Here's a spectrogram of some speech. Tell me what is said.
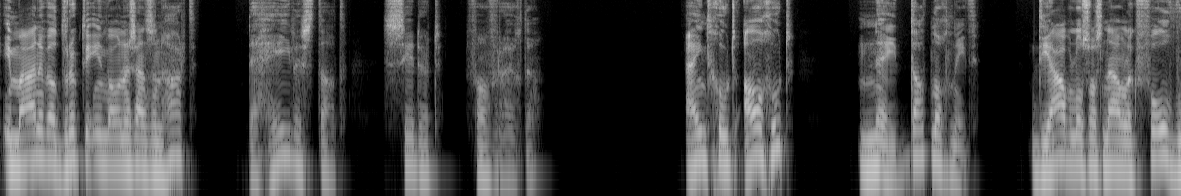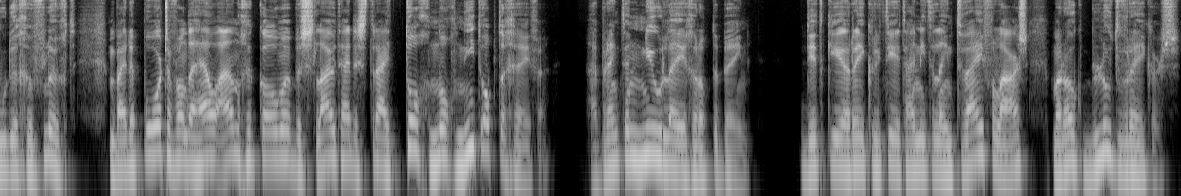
Immanuel drukt de inwoners aan zijn hart. De hele stad siddert van vreugde. Eindgoed al goed? Nee, dat nog niet. Diabolos was namelijk vol woede gevlucht. Bij de poorten van de hel aangekomen besluit hij de strijd toch nog niet op te geven. Hij brengt een nieuw leger op de been. Dit keer recruteert hij niet alleen twijfelaars, maar ook bloedwrekers.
